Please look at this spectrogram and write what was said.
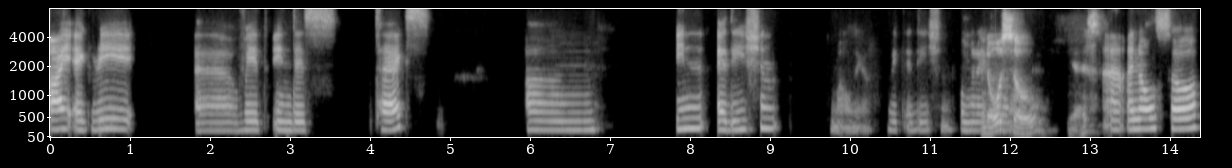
I agree uh, with in this text. Um, in addition? With addition. And also, yes, Uh, and also,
